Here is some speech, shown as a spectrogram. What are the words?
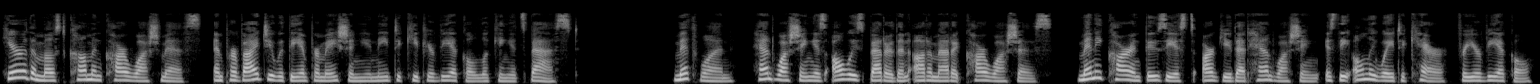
Here are the most common car wash myths and provide you with the information you need to keep your vehicle looking its best. Myth 1. Hand washing is always better than automatic car washes. Many car enthusiasts argue that hand washing is the only way to care for your vehicle.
